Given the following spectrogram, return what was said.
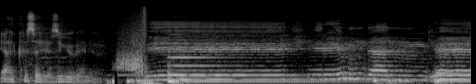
Yani kısacası güveniyorum. Fikrimden geceler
